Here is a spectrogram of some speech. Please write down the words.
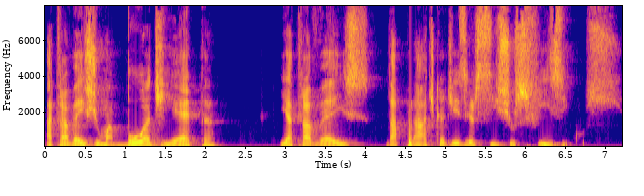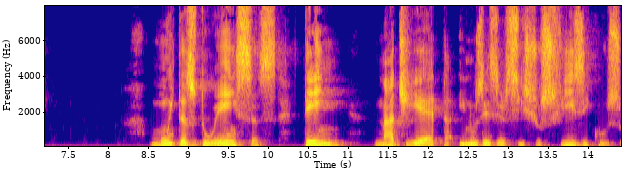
através de uma boa dieta e através da prática de exercícios físicos. Muitas doenças têm na dieta e nos exercícios físicos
